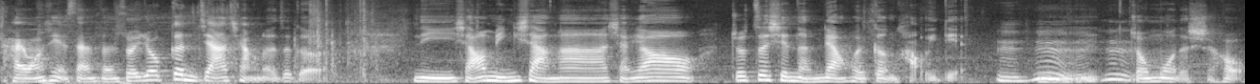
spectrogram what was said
海王星也三分，所以就更加强了这个你想要冥想啊，想要就这些能量会更好一点。嗯嗯嗯嗯，周末的时候，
